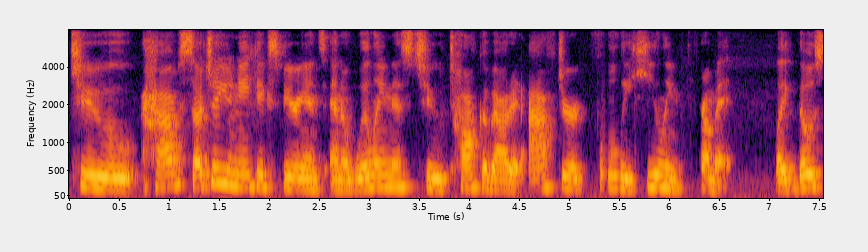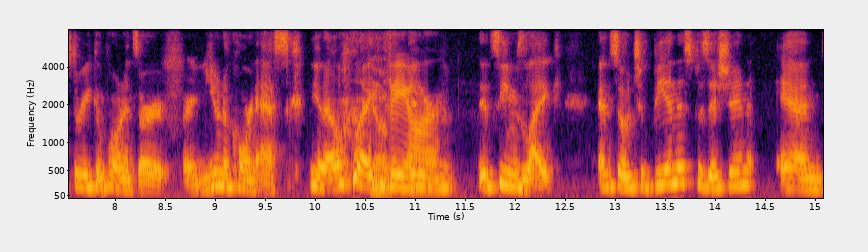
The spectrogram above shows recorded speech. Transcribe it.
to have such a unique experience and a willingness to talk about it after fully healing from it like those three components are, are unicorn-esque you know like Yeah. They are. it seems like and so to be in this position and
